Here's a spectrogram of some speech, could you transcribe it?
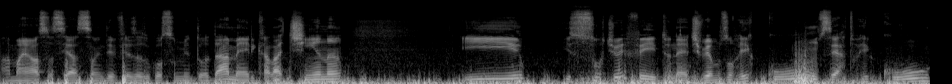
a maior associação em defesa do consumidor da América Latina. E isso surtiu efeito, né? Tivemos um recuo, um certo recuo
